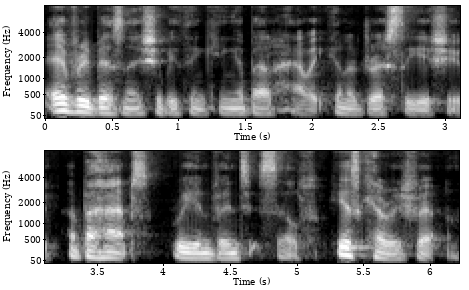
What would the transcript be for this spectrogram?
Every business should be thinking about how it can address the issue and perhaps reinvent itself. Here's Carrie Schwettmann.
